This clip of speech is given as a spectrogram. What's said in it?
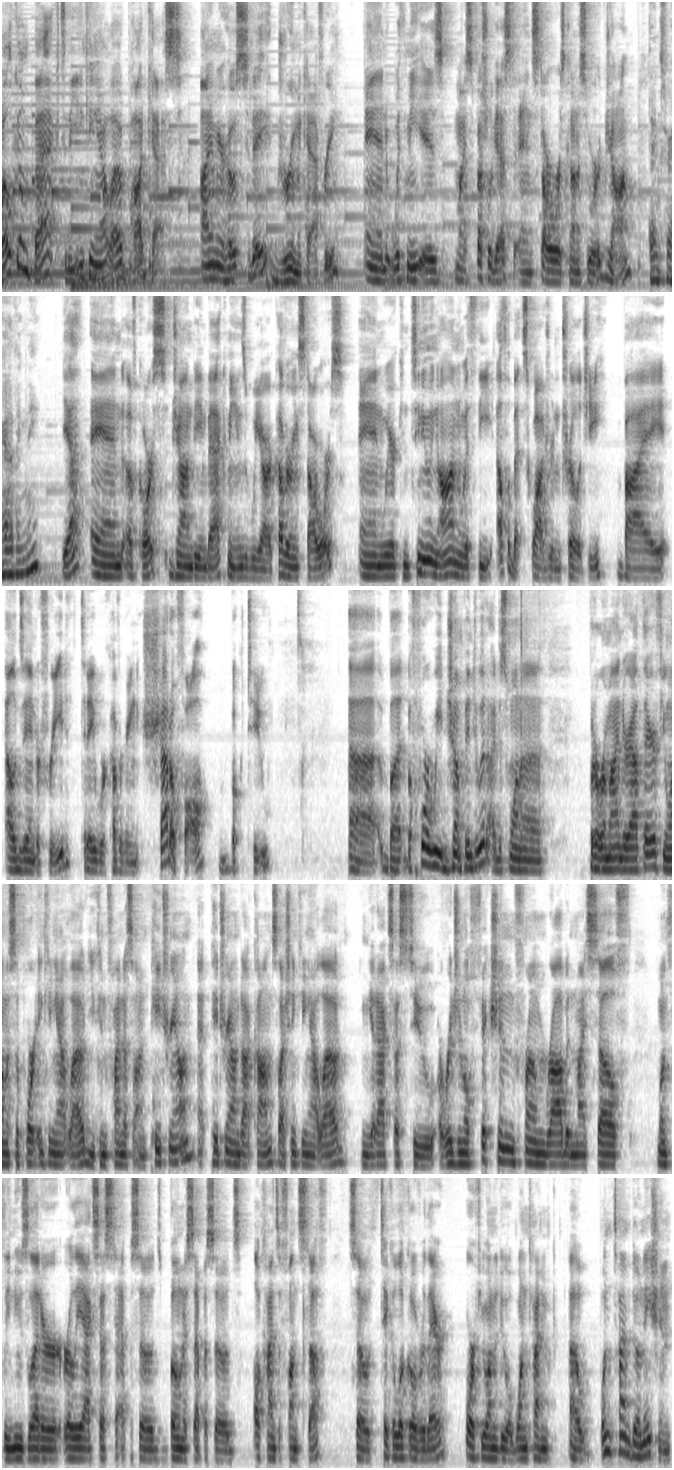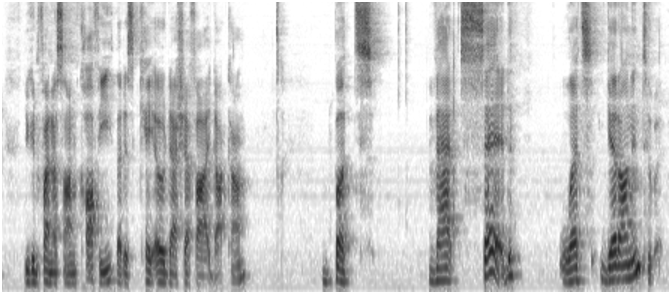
Welcome back to the Inking Out Loud podcast. I am your host today, Drew McCaffrey, and with me is my special guest and Star Wars connoisseur, John. Thanks for having me. Yeah, and of course, John being back means we are covering Star Wars, and we are continuing on with the Alphabet Squadron trilogy by Alexander Freed. Today we're covering Shadowfall, Book 2. Uh, but before we jump into it, I just want to put a reminder out there. If you want to support Inking Out Loud, you can find us on Patreon at patreon.com slash inking out loud. You can get access to original fiction from Rob and myself, monthly newsletter, early access to episodes, bonus episodes, all kinds of fun stuff. So take a look over there. Or if you want to do a one-time uh, one-time donation, you can find us on Ko-fi, that is ko-fi.com. But that said, let's get on into it.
